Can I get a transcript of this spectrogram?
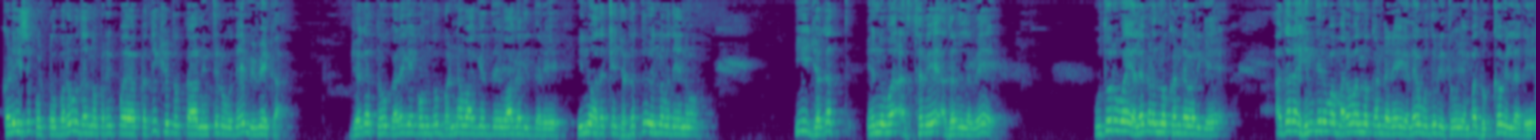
ಕಳುಹಿಸಿಕೊಟ್ಟು ಬರುವುದನ್ನು ಪ್ರತೀಕ್ಷಿಸುತ್ತಾ ನಿಂತಿರುವುದೇ ವಿವೇಕ. ಜಗತ್ತು ಗಳಿಗೆಗೊಂದು ಬಣ್ಣವಾಗದಿದ್ದರೆ ಇನ್ನು ಅದಕ್ಕೆ ಜಗತ್ತು ಎನ್ನುವುದೇನು? ಈ ಜಗತ್ ಎನ್ನುವ ಅರ್ಥವೇ ಅದರಲ್ಲವೇ? ಉದುರುವ ಎಲೆಗಳನ್ನು ಕಂಡವರಿಗೆ, ಅದರ ಹಿಂದಿರುವ ಮರವನ್ನು ಕಂಡರೆ ಎಲೆ ಉದುರಿತು ಎಂಬ ದುಃಖವಿಲ್ಲದೆ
